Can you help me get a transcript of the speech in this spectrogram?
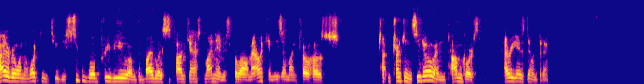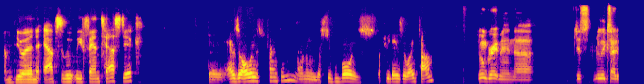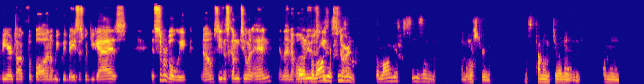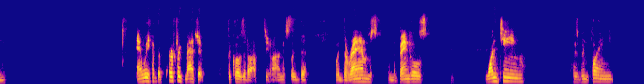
Hi, everyone, and welcome to the Super Bowl preview of the By the Laces podcast. My name is Bilal Malik, and these are my co hosts, T- Trenton Cito and Tom Gorski. How are you guys doing today? I'm doing absolutely fantastic. The, as always, Trenton, I mean, the Super Bowl is a few days away. Tom? Doing great, man. Uh, just really excited to be here and talk football on a weekly basis with you guys. It's Super Bowl week, know, season's coming to an end, and then a whole the, new the longest season, season, the longest season in history is coming to an end. I mean, and we have the perfect matchup to close it off. Too honestly, the with the Rams and the Bengals, one team has been playing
